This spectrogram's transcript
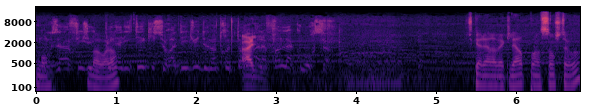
Bon, bah voilà. pénalité qui sera déduite de notre temps Aïe. Je galère avec l'herbe pour l'instant, je t'avoue.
